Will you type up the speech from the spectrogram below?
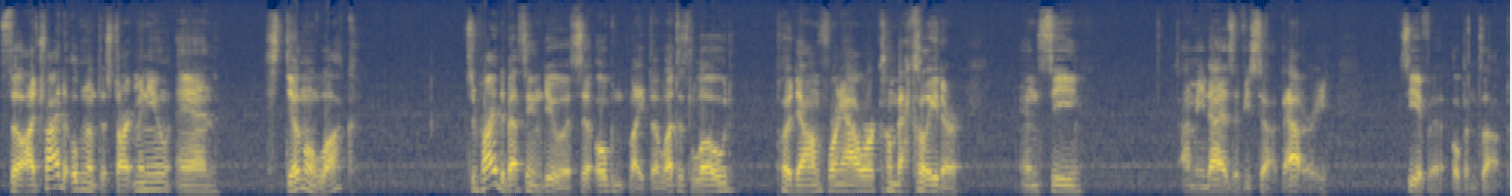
So I tried to open up the start menu and still no luck. So probably the best thing to do is to open, like, to let this load, put it down for an hour, come back later, and see. I mean, that is if you still have battery. See if it opens up.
